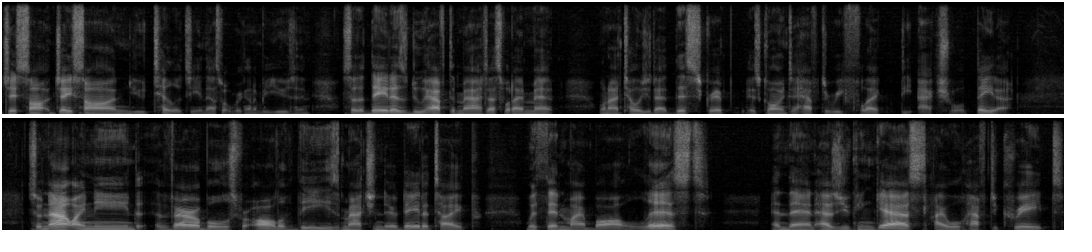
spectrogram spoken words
JSON, JSON utility, and that's what we're going to be using. So the data do have to match. That's what I meant when I told you that this script is going to have to reflect the actual data. So now I need variables for all of these matching their data type within my ball list. And then as you can guess, I will have to create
